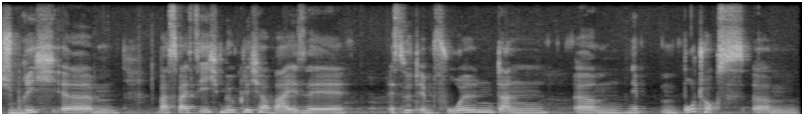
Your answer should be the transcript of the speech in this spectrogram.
Sprich, ähm, was weiß ich, möglicherweise, es wird empfohlen, dann ähm, eine Botox ähm,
